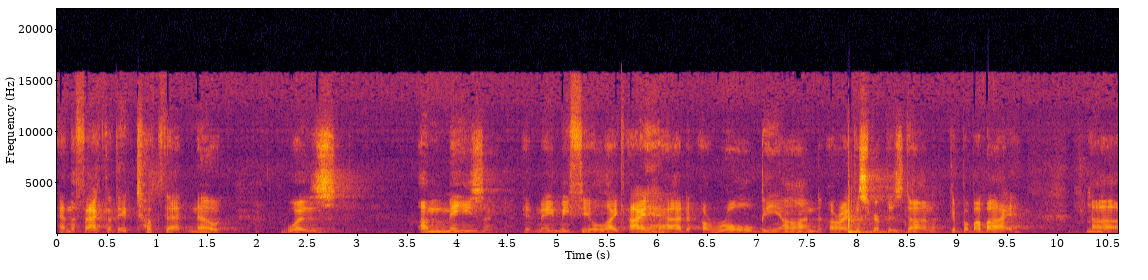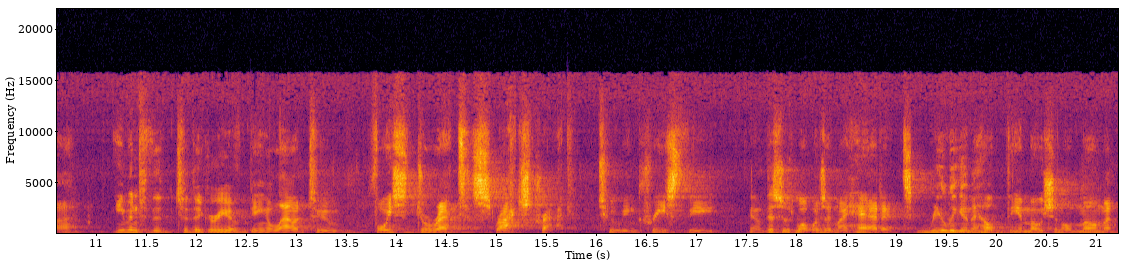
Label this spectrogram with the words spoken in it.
And the fact that they took that note was amazing. It made me feel like I had a role beyond, all right, the script is done, bye-bye. Uh, even to the, to the degree of being allowed to voice direct scratch track to increase the, you know, this is what was in my head. It's really going to help the emotional moment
